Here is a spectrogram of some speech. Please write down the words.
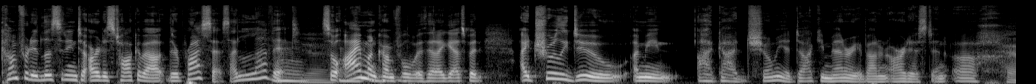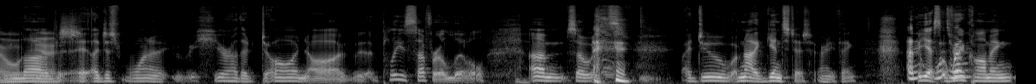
comforted listening to artists talk about their process. I love it. Mm. So I'm uncomfortable with it, I guess. But I truly do. I mean, ah, God, show me a documentary about an artist, and oh, I Hell, love yes. it. I just want to hear how they're doing. Oh, please suffer a little. Um, so I do. I'm not against it or anything. And But yes, it's very calming.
